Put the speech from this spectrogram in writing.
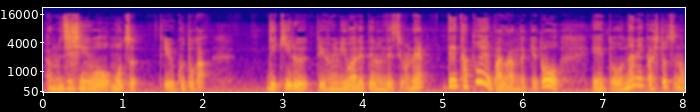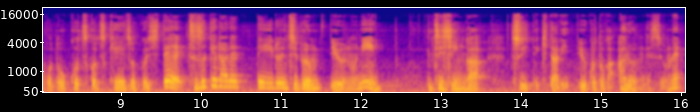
あの自信を持つっていうことができるっていうふうに言われてるんですよね。で例えばなんだけど、えーと、何か一つのことをコツコツ継続して続けられている自分っていうのに自信がついてきたりっていうことがあるんですよね。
